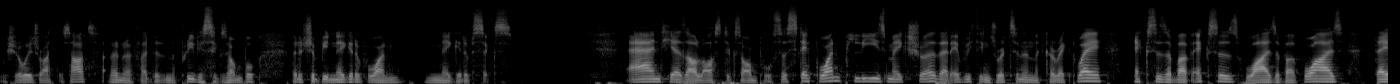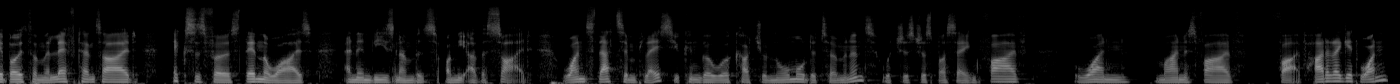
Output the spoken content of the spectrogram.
we should always write this out. I don't know if I did in the previous example, but it should be negative 1, negative 6. And here's our last example. So step one, please make sure that everything's written in the correct way. X's above X's, Y's above Y's. They're both on the left-hand side. X's first, then the Y's, and then these numbers on the other side. Once that's in place, you can go work out your normal determinant, which is just by saying 5, 1, minus 5, 5. How did I get 1?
